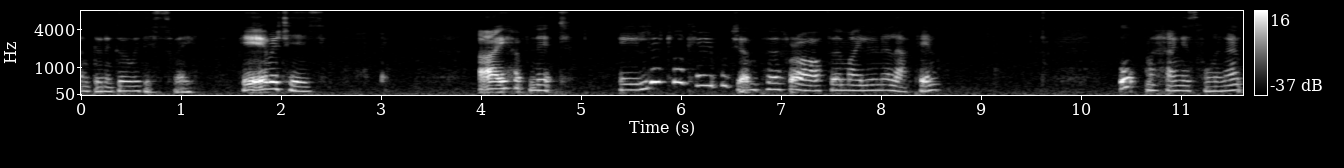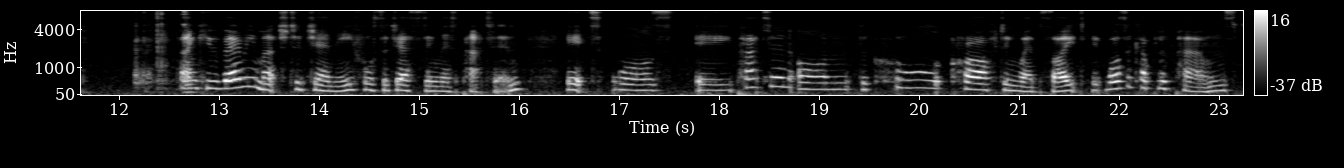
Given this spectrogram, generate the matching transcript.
I'm going to go with this way. Here it is. I have knit a little cable jumper for Arthur, my Luna Lapin. Oh, my hanger's falling out. Thank you very much to Jenny for suggesting this pattern. It was a pattern on the Cool Crafting website. It was a couple of pounds,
